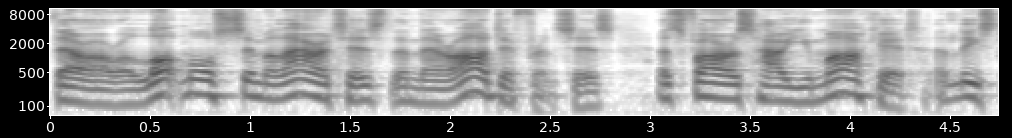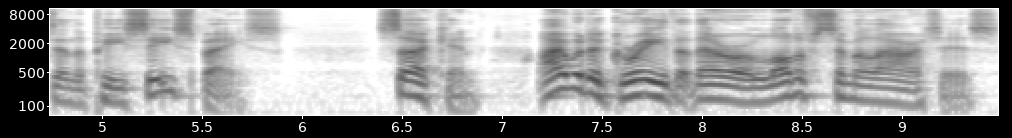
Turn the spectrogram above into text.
there are a lot more similarities than there are differences as far as how you market, at least in the PC space. Sirkin, I would agree that there are a lot of similarities.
